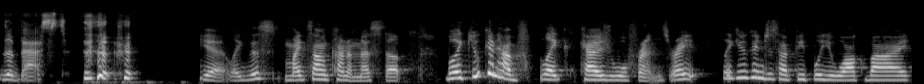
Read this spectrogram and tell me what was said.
the best. yeah, like this might sound kind of messed up, but like you can have like casual friends, right? Like you can just have people you walk by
